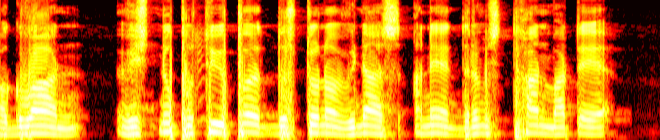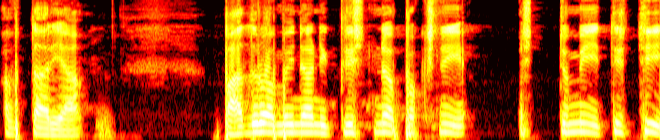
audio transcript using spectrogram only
ભગવાન વિષ્ણુ પૃથ્વી પર દુષ્ટોનો વિનાશ અને ધર્મસ્થાન માટે અવતાર્યા. ભાદરવા મહિનાની કૃષ્ણ પક્ષની અષ્ટમી તિથિ,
